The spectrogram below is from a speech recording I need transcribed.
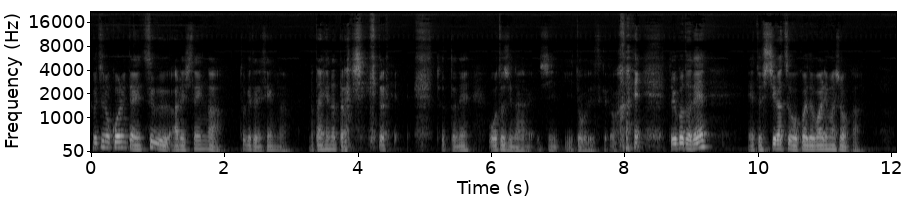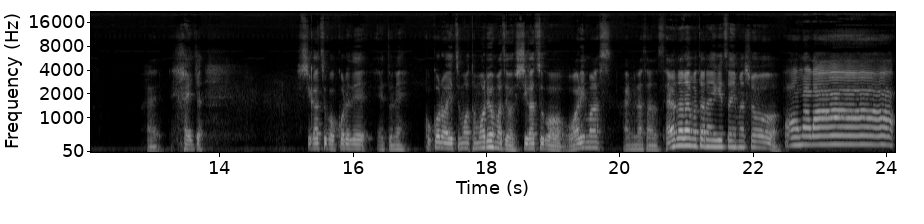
普通の氷みたいにすぐあれせんが溶けたりせんが、まあ、大変だったらしいけどね。ちょっとね大戸なしいいとこですけど。はい。ということでえっ、と7月号これで終わりましょうか。はい。はいじゃあ7月号これでえっ、とね心はいつも友龍まぜを7月号終わります。はい皆さんさよなら。また来月会いましょう。さよなら。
